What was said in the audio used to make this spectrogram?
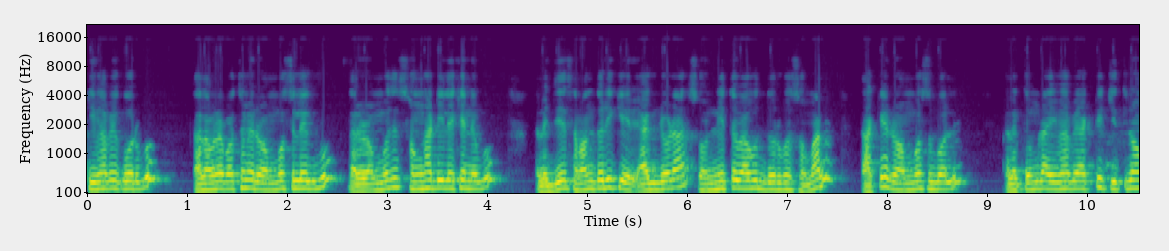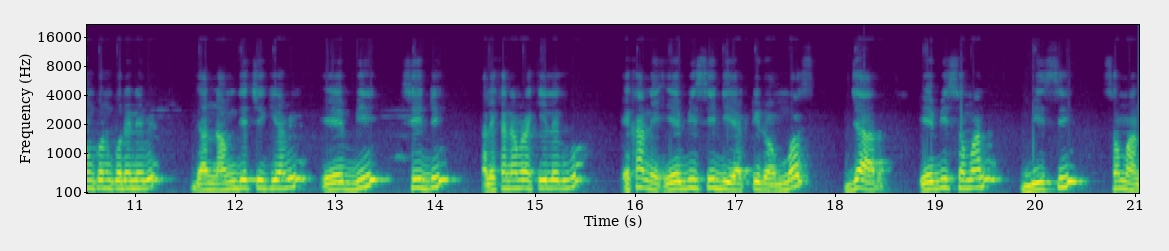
কীভাবে করব? তাহলে আমরা প্রথমে রম্বস লিখব। তাহলে রম্বসের সংখ্যাটি লিখে নেব। তাহলে যে সামান্তরিকের এক জোড়া সন্নিহিত বাহুর দৈর্ঘ্য সমান তাকে রম্বস বলে। তাহলে তোমরা এইভাবে একটি চিত্র অঙ্কন করে নেবে। যার নাম দিয়েছি কি আমি? এ বি সি ডি তাহলে এখানে আমরা কি লিখব? এখানে এ বি সি ডি একটি রম্বস, যার এ বি সমান বিসি সমান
